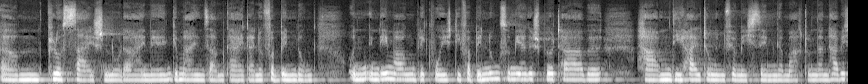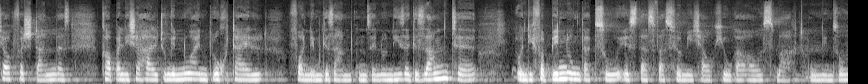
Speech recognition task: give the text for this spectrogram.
ähm, Pluszeichen oder eine Gemeinsamkeit, eine Verbindung. Und in dem Augenblick, wo ich die Verbindung zu mir gespürt habe, haben die Haltungen für mich Sinn gemacht. Und dann habe ich auch verstanden, dass körperliche Haltungen nur ein Bruchteil von dem Gesamten sind. Und dieser Gesamte und die Verbindung dazu ist das, was für mich auch Yoga ausmacht. Und in so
